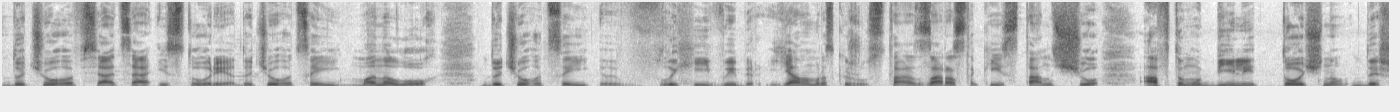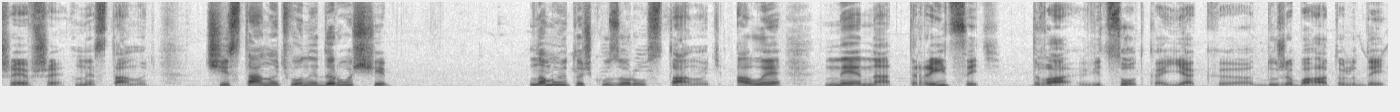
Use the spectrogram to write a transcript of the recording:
до чого вся ця історія, до чого цей монолог, до чого цей е, лихий вибір. Я вам розкажу. Зараз такий стан, що автомобілі точно дешевше не стануть. Чи стануть вони дорожчі? на мою точку зору, стануть, але не на 32%, як е, дуже багато людей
